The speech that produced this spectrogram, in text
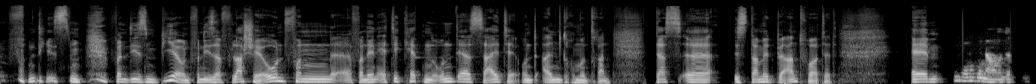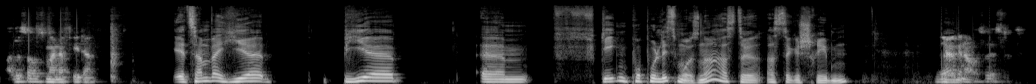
von diesem, von diesem Bier und von dieser Flasche und von, äh, von den Etiketten und der Seite und allem drum und dran. Das äh, ist damit beantwortet. Ähm, ja, genau, das ist alles aus meiner Feder. Jetzt haben wir hier Bier ähm, gegen Populismus, ne? Hast du, hast du geschrieben? Ja, ähm, genau, so ist es.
